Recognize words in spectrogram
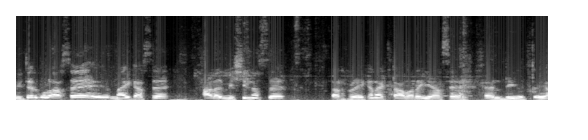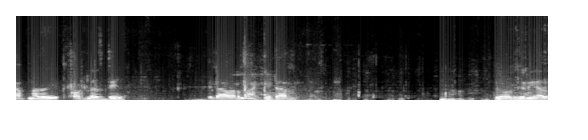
মিটারগুলো আছে মাইক আছে হাড়ের মেশিন আছে। তারপরে এখানে একটা আবার ইয়ে আছে হ্যান্ড ডিল আপনার ওই কটলেস ডিল এটা আবার মাকিটার অরিজিনাল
